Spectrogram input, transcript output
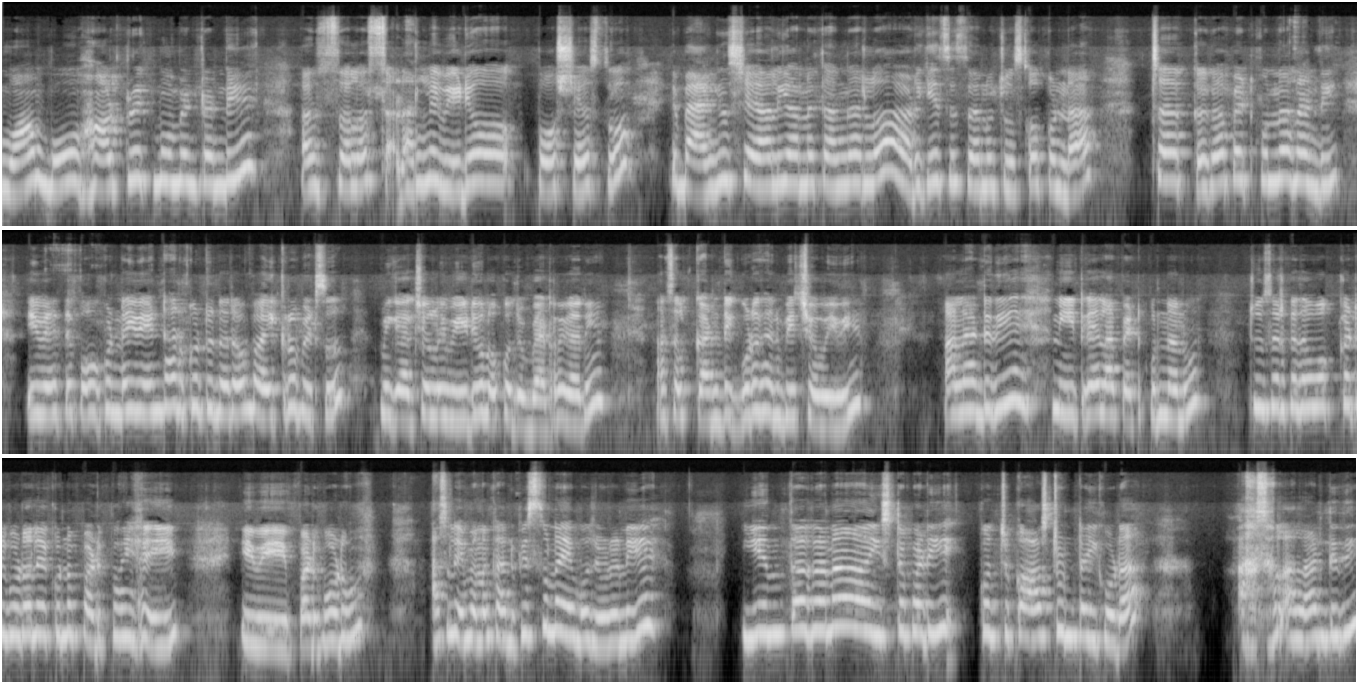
వామ్మో heart break moment అండి. అసలు సడన్లీ వీడియో పోస్ట్ చేస్తూ ఈ బ్యాంగిల్స్ చేయాలి అన్న కంగారులో అడిగేసేసాను చూసుకోకుండా. చక్కగా పెట్టుకున్నానండి. ఇవైతే పోకుండా ఇవేంటి అనుకుంటున్నారో మైక్రో బిట్స్ మీకు యాక్చువల్లీ వీడియోలో కొంచెం బెటర్ కానీ అసలు కంటికి కూడా కనిపించవు ఇవి. అలాంటిది నీట్గా ఇలా పెట్టుకున్నాను. చూసారు కదా ఒక్కటి కూడా లేకుండా పడిపోయాయి. ఇవి పడిపోవడం అసలు ఏమైనా కనిపిస్తున్నాయేమో చూడండి. ఎంతగానో ఇష్టపడి కొంచెం కాస్ట్ ఉంటాయి కూడా. అసలు అలాంటిది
